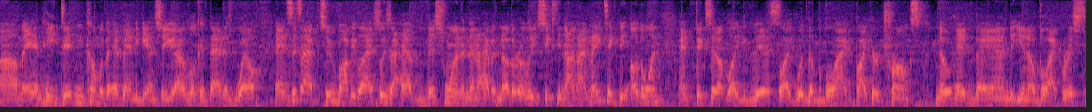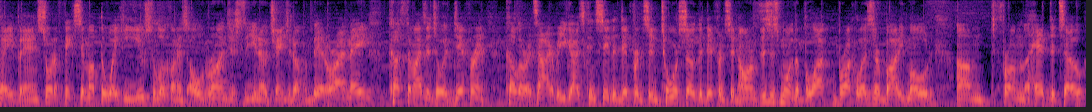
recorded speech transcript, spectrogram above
um, and he didn't come with a headband again, so you got to look at that as well. And since I have two Bobby Lashleys, I have this one, and then I have another Elite 69. I may take the other one and fix it up like this, like with the black biker trunks, no headband, you know, black wrist tape, and sort of fix him up the way he used to look on his old run, just to, you know, change it up a bit, or I may customize it to a different color attire, but you guys can see the difference in torso, the difference in arms. This is more of the Brock Lesnar body mold um, from head to toe,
